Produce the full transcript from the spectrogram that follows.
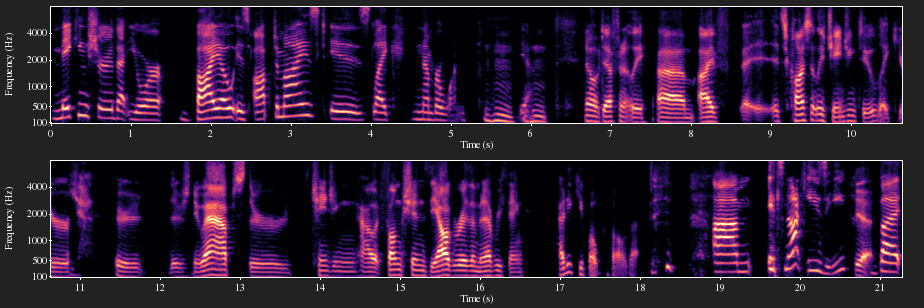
making sure that your bio is optimized is like number one. hmm Yeah. No, definitely. Um, I've uh, it's constantly changing too. Like you're Yeah. there, there's new apps. They're changing how it functions, the algorithm, and everything. How do you keep up with all that? Um, it's not easy, Yeah. but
